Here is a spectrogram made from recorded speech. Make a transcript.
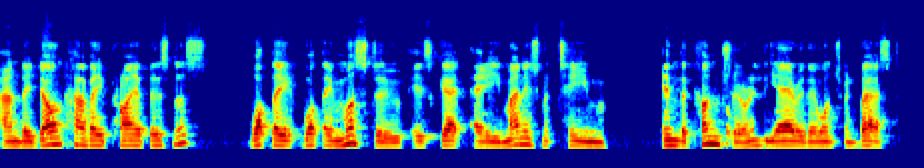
and they don't have a prior business, what they what they must do is get a management team in the country or in the area they want to invest,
